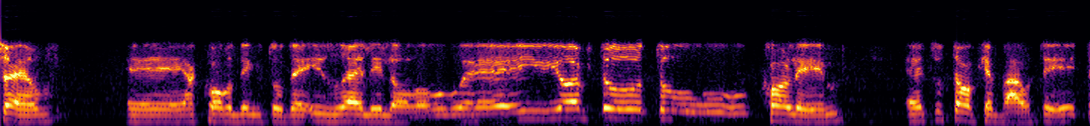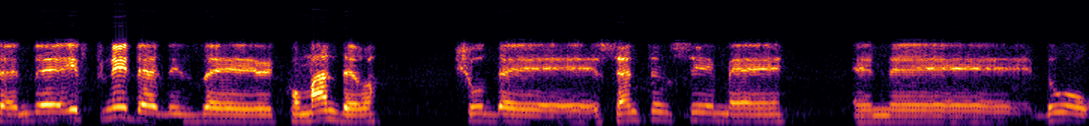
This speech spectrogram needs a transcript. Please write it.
serve, uh, according to the Israeli law, uh, you have to, to call him uh, to talk about it. And uh, if needed, his commander should sentence him and do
